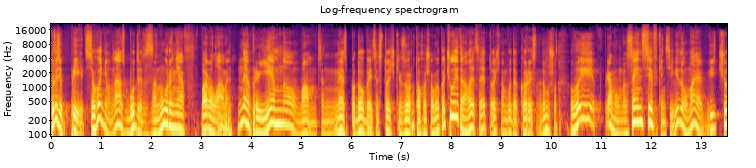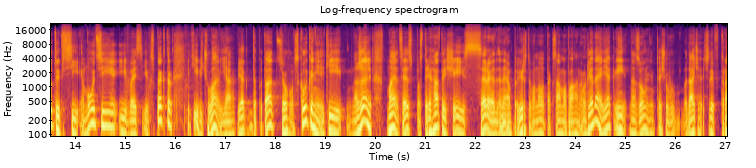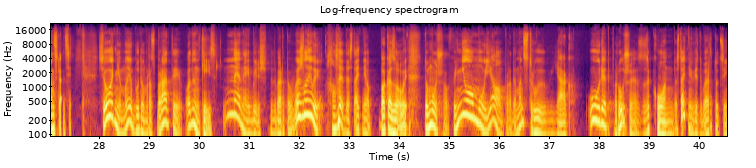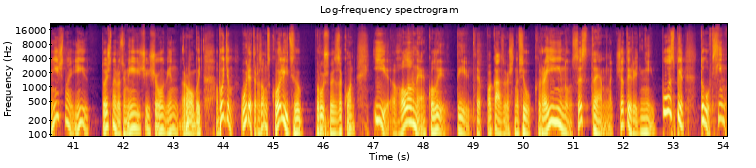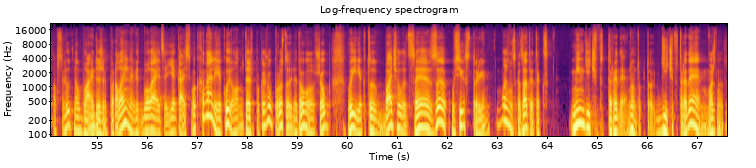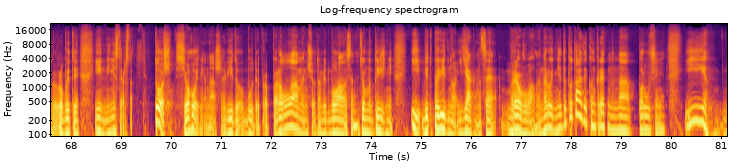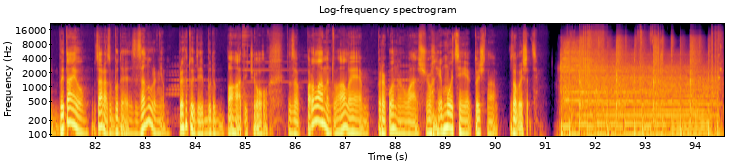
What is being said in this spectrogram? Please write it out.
Друзі, привіт! Сьогодні у нас буде занурення в парламент. Неприємно, вам це не сподобається з точки зору того, що ви почуєте, але це точно буде корисно, тому що ви в прямому сенсі в кінці відео має відчути всі емоції і весь їх спектр, який відчуваю я як депутат цього скликання, який, на жаль, має це спостерігати ще і зсередини. А повірте, воно так само погано виглядає, як і назовні те, що ви бачите в трансляції. Сьогодні ми будемо розбирати один кейс, не найбільш відверто важливий, але достатньо показовий, тому що в ньому я вам продемонструю, як уряд порушує закон достатньо відверто, цинічно і точно розуміючи, що він робить. А потім уряд разом з коаліцією порушує закон. І головне, коли ти це показуєш на всю Україну системно 4 дні поспіль, то всім абсолютно байдуже. Паралельно відбувається якась вакханалія, яку я вам теж покажу, просто для того, щоб ви, як то бачили, це з усіх сторін. Можна сказати, так Міндіч в 3D, ну тобто діч в 3D можна робити і міністерство. Тож сьогодні наше відео буде про парламент, що там відбувалося на цьому тижні, і відповідно, як на це реагували народні депутати, конкретно на порушення. І вітаю, зараз буде занурення. Приготуйтесь, буде багато чого з парламенту, але переконую вас, що емоції точно залишаться.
